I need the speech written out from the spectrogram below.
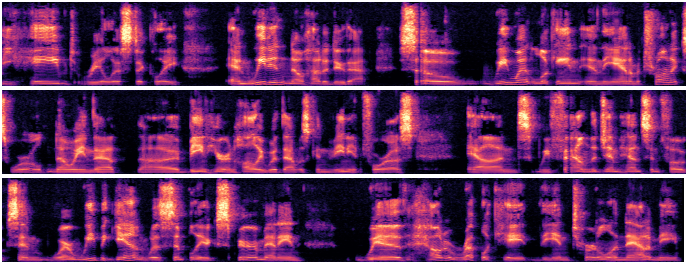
behaved realistically. And we didn't know how to do that. So we went looking in the animatronics world, knowing that uh, being here in Hollywood, that was convenient for us. And we found the Jim Henson folks, and where we began was simply experimenting with how to replicate the internal anatomy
